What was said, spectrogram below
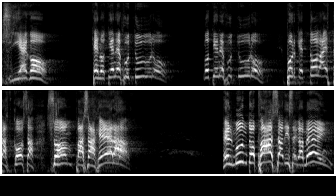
ciego, que no tiene futuro, no tiene futuro. Porque todas estas cosas son pasajeras. El mundo pasa, dicen amén.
